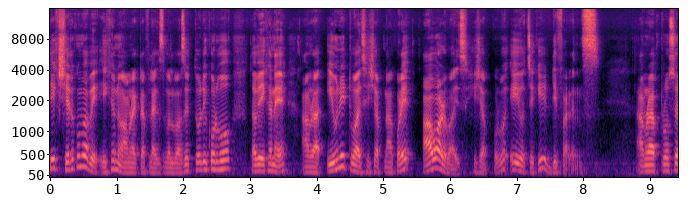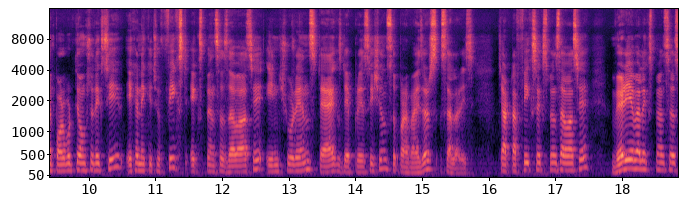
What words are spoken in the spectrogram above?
ঠিক সেরকমভাবে এখানেও আমরা একটা ফ্লেক্সিবল বাজেট তৈরি করব। তবে এখানে আমরা ইউনিট ওয়াইজ হিসাব না করে আওয়ার ওয়াইজ হিসাব করব। এই হচ্ছে কি ডিফারেন্স আমরা প্রশ্নের পরবর্তী অংশ দেখছি। এখানে কিছু ফিক্সড এক্সপেন্সেস দেওয়া আছে insurance tax depreciation supervisors salaries চারটা ফিক্সড এক্সপেন্স দেওয়া আছে ভেরিয়েবল এক্সপেন্সেস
